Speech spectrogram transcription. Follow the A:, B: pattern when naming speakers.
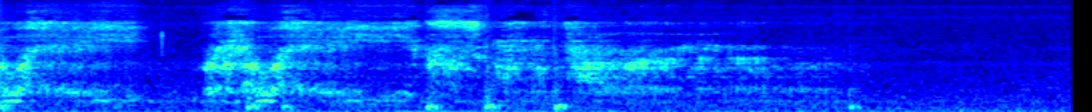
A: Away.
